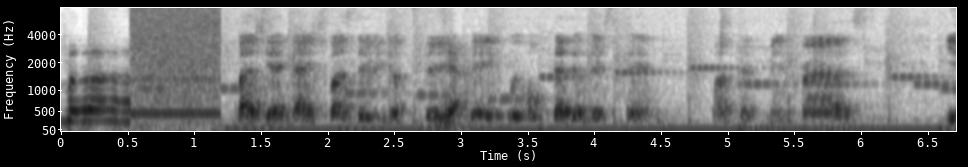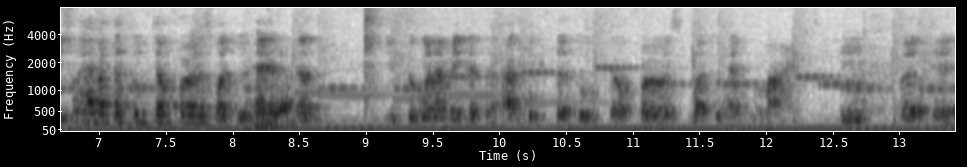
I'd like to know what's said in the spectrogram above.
mom. But yeah, guys, what's the video today? Yeah. Okay, we hope that you understand what that means for us. If you have a tattoo, tell for us what you have, Yeah. and if you're gonna make a, a cool tattoo, tell for us what you have in mind. Hmm? But yeah,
